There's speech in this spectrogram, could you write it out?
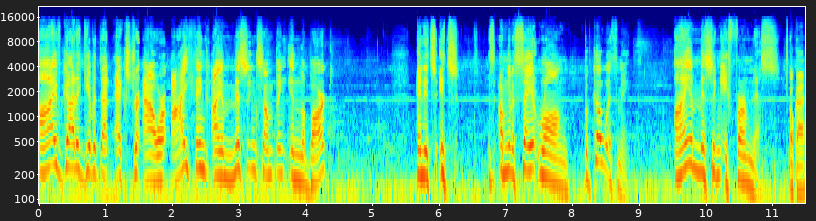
I've got to give it that extra hour. I think I am missing something in the bark, and it's it's. I'm going to say it wrong, but go with me. I am missing a firmness Okay.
